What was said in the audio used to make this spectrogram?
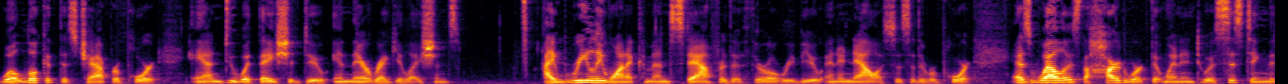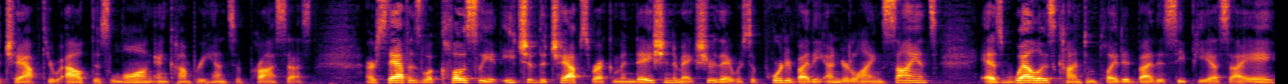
will look at this CHAP report and do what they should do in their regulations. I really want to commend staff for their thorough review and analysis of the report, as well as the hard work that went into assisting the CHAP throughout this long and comprehensive process. Our staff has looked closely at each of the CHAP's recommendation to make sure they were supported by the underlying science, as well as contemplated by the CPSIA,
